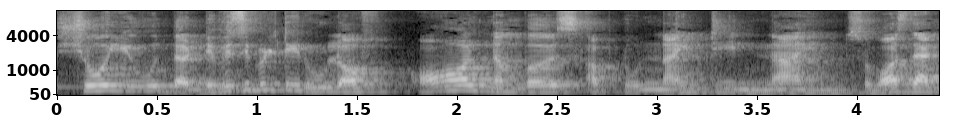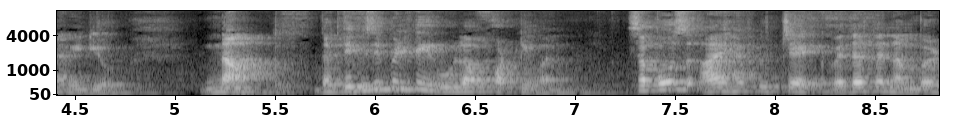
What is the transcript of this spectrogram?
show you the divisibility rule of all numbers up to 99. So watch that video. Now the divisibility rule of 41. Suppose I have to check whether the number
